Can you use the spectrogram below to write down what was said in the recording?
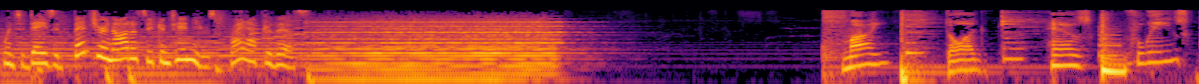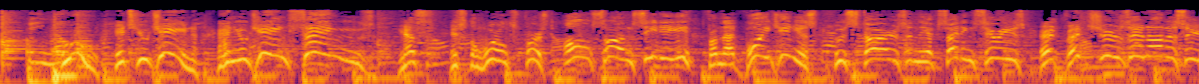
when today's Adventure in Odyssey continues right after this. My dog has fleas. Hey, no. Ooh, it's Eugene, and Eugene sings! Yes, it's the world's first all-song CD from that boy genius who stars in the exciting series Adventures in Odyssey!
